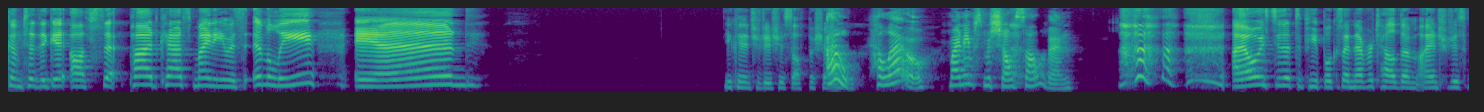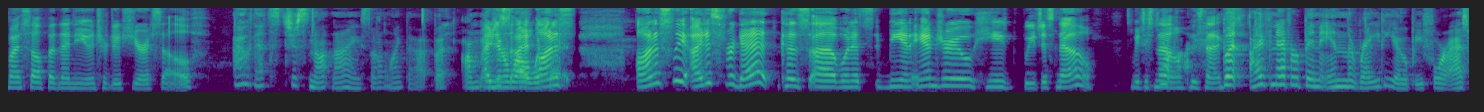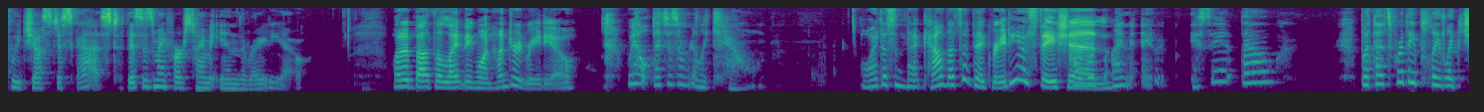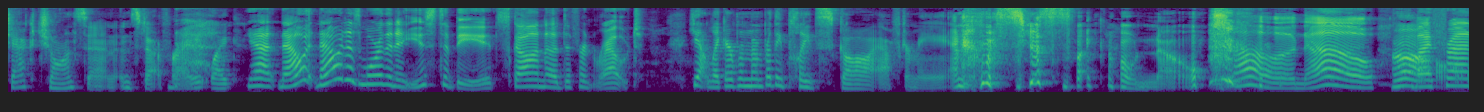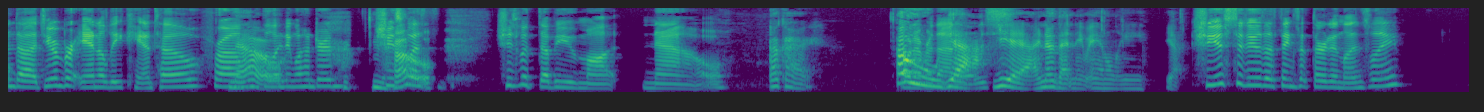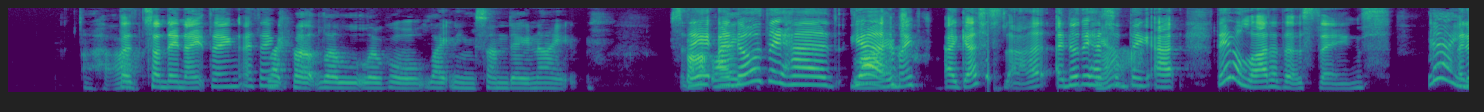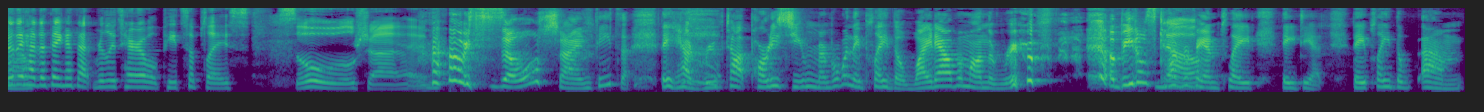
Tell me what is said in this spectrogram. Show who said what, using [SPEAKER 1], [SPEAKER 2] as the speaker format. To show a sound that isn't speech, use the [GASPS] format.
[SPEAKER 1] welcome to the Get Offset podcast. My name is Emily, and you can introduce yourself, Michelle.
[SPEAKER 2] Oh, hello. My name's Michelle Sullivan. [LAUGHS]
[SPEAKER 1] I always do that to people because I never tell them I introduce myself and then you introduce yourself.
[SPEAKER 2] Oh, that's just not nice. I don't like that, but I'm, I'm
[SPEAKER 1] I just, I, honest,
[SPEAKER 2] it.
[SPEAKER 1] honestly, I just forget because uh, when it's me and Andrew, he we just know, we just know who's next.
[SPEAKER 2] But I've never been in the radio before, as we just discussed. This is my first time in the radio.
[SPEAKER 1] what about the Lightning 100 radio?
[SPEAKER 2] Well, that doesn't really count.
[SPEAKER 1] Why doesn't that count? That's a big radio
[SPEAKER 2] I would-
[SPEAKER 1] station.
[SPEAKER 2] I- eh, is it though? But that's where they play like Jack Johnson and stuff, right? [SIGHS] Like,
[SPEAKER 1] Yeah, now it now it is more than it used to be. It's gone a different route.
[SPEAKER 2] Yeah, like I remember they played ska after me, and [LAUGHS] I was just like, oh no.
[SPEAKER 1] Oh no. [LAUGHS] My
[SPEAKER 2] Oh,
[SPEAKER 1] friend, uh, do you remember Anna Lee Canto from the Lightning 100? [LAUGHS] She's with
[SPEAKER 2] no.
[SPEAKER 1] she's with WMOT now.
[SPEAKER 2] Okay. Oh yeah,
[SPEAKER 1] is.
[SPEAKER 2] yeah, I know that name, Anna Lee. Yeah.
[SPEAKER 1] She used to do the things at Third and Lindsley,
[SPEAKER 2] Uh-huh.
[SPEAKER 1] the Sunday night thing, I think.
[SPEAKER 2] like the the local Lightning Sunday night.
[SPEAKER 1] They, I know they had, yeah, it might, I guess it's that. I know they had
[SPEAKER 2] Yeah.
[SPEAKER 1] something at, they had a lot of those things.
[SPEAKER 2] Yeah,
[SPEAKER 1] I know, they had the thing at that really terrible pizza place, Soul Shine. [LAUGHS]
[SPEAKER 2] Oh, Soul Shine Pizza. They had [LAUGHS] rooftop parties. Do you remember when they played the White Album on the [LAUGHS] roof? A Beatles cover
[SPEAKER 1] No.
[SPEAKER 2] band played. They did. They played the um,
